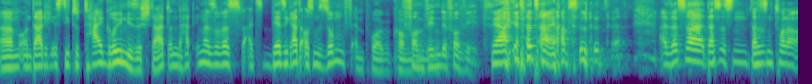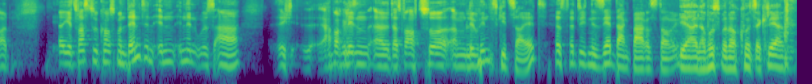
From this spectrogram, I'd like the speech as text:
Ähm, und dadurch ist die total grün, diese Stadt, und hat immer sowas, als wäre sie gerade aus dem Sumpf emporgekommen. vom Winde verweht. Ja, total, absolut. Also das war, das ist ein, das ist ein toller Ort. Äh, Jetzt warst du Korrespondentin in, in den USA. Ich äh, habe auch gelesen, äh, das war auch zur ähm, Lewinsky-Zeit. Das ist natürlich eine sehr dankbare Story. Ja, da muss man auch kurz erklären,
